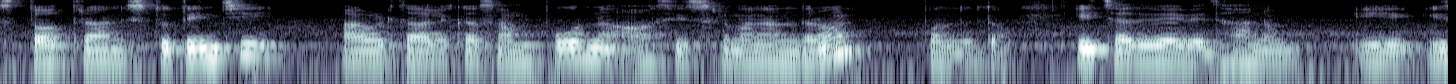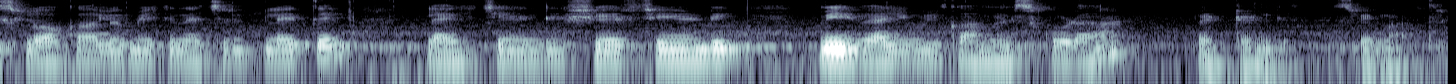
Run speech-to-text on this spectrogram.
స్తోత్రాన్ని స్తుతించి ఆవిడ తాలూకా సంపూర్ణ ఆశీస్సులు మనందరం పొందుతాం. ఈ చదివే విధానం ఈ ఈ శ్లోకాలు మీకు నచ్చినట్లయితే లైక్ చేయండి షేర్ చేయండి. మీ వాల్యుబుల్ కామెంట్స్ కూడా పెట్టండి శ్రీమాత్రి.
